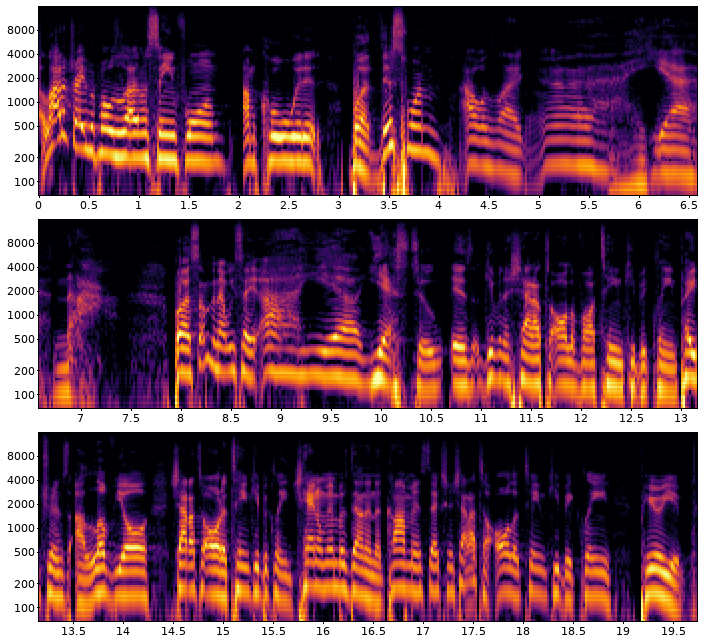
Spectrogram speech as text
a lot of trade proposals I haven't seen for him. I'm cool with it. But this one, I was like, uh, yeah, nah. But something that we say, ah, yeah, yes to is giving a shout out to all of our Team Keep It Clean patrons. I love y'all. Shout out to all the Team Keep It Clean channel members down in the comment section. Shout out to all the Team Keep It Clean, period.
